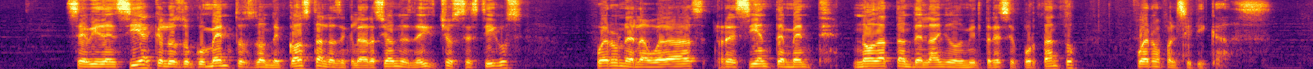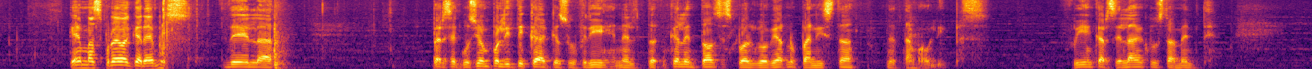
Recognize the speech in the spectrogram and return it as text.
se evidencia que los documentos donde constan las declaraciones de dichos testigos fueron elaboradas recientemente, no datan del año 2013, por tanto, fueron falsificadas. ¿Qué más prueba queremos de la persecución política que sufrí en aquel entonces por el gobierno panista de Tamaulipas. Fui encarcelado injustamente.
